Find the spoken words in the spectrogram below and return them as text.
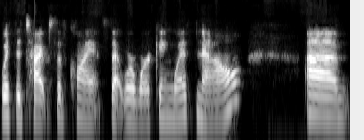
with the types of clients that we're working with now. Um,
